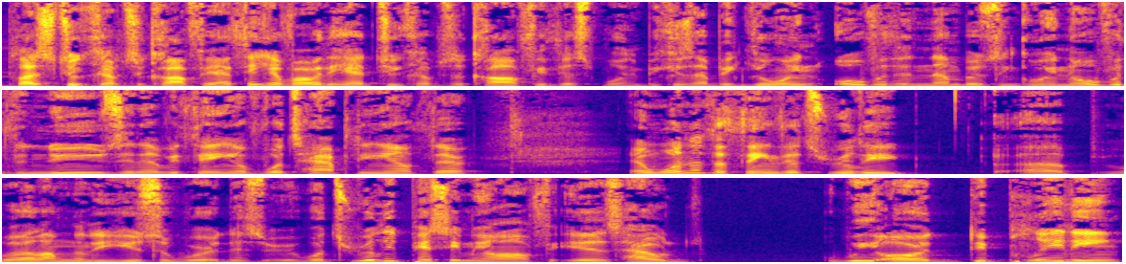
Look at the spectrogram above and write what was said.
Plus two cups of coffee. I think I've already had two cups of coffee this morning because I've been going over the numbers and going over the news and everything of what's happening out there. And one of the things that's really uh, well, I'm going to use the word. This, what's really pissing me off is how we are depleting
